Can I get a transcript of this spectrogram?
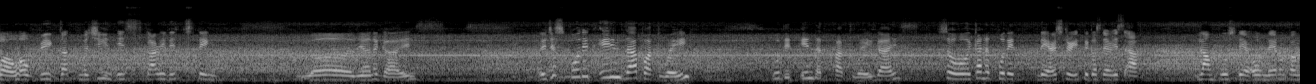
Wow, how big that machine is. Carry this thing. Yan, yan na guys. They just put it in that pathway. Put it in that pathway, guys. So, you cannot put it there straight because there is a lamppost there or meron kang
